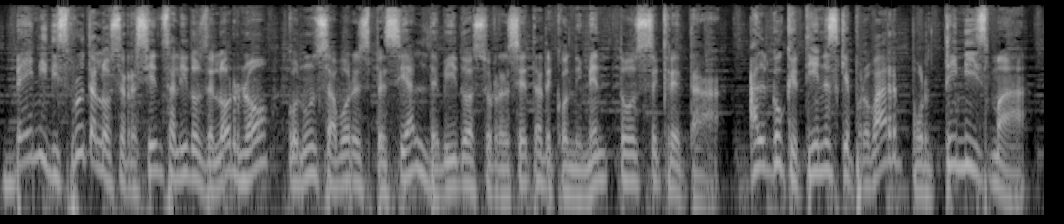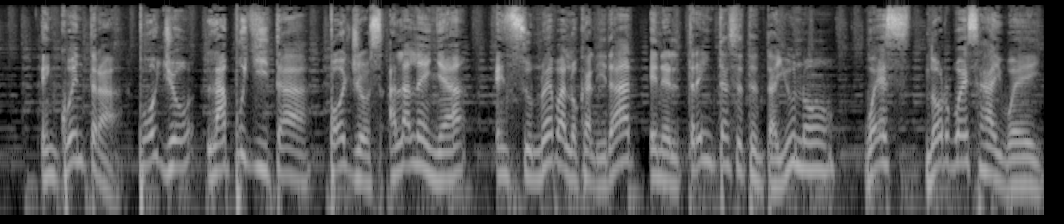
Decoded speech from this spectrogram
Ven y disfrútalos recién salidos del horno con un sabor especial debido a su receta de condimentos secreta. Algo que tienes que probar por ti misma. Encuentra Pollo La Pullita, Pollos a la Leña, en su nueva localidad en el 3071 West Northwest Highway,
